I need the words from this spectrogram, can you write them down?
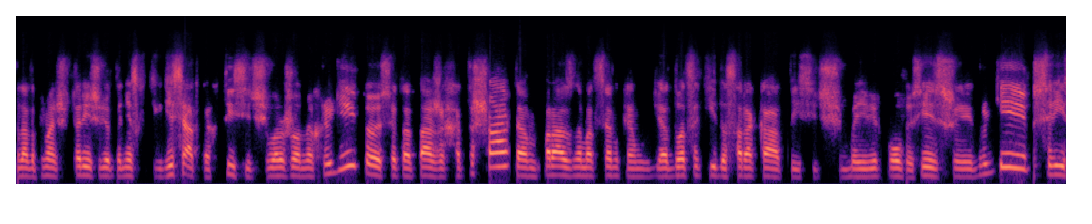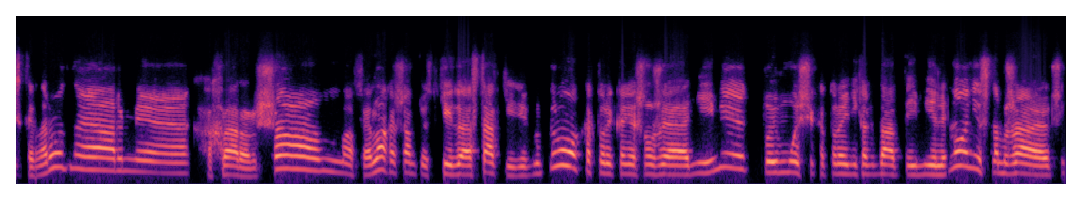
надо понимать, что речь идет о нескольких десятках тысяч вооруженных людей, то есть это та же ХТШ, там по разным оценкам от 20 до 40 тысяч боевиков, то есть есть же и другие, сирийская народная армия, Ахрар Аршам, Файлах Аршам, то есть такие остатки группировок, которые, конечно, уже не имеют той мощи, которую они когда-то имели, деле, но они снабжаются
